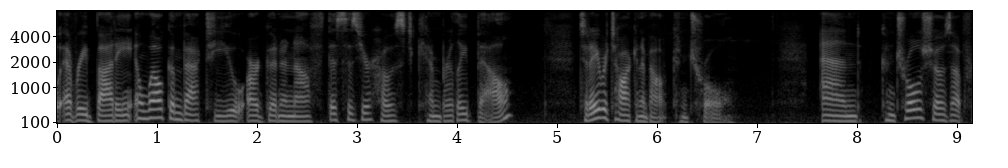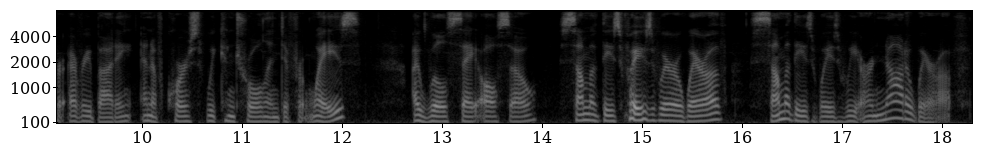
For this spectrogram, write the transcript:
everybody, and welcome back to You Are Good Enough. This is your host, Kimberly Bell. Today we're talking about control. And control shows up for everybody, and of course, we control in different ways. I will say also, some of these ways we're aware of, some of these ways we are not aware of.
